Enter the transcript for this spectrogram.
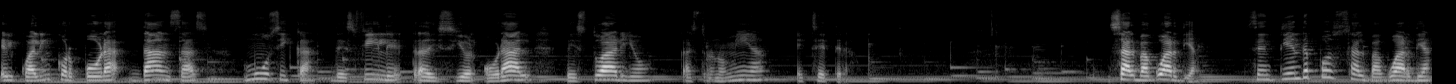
el cual incorpora danzas, música, desfile, tradición oral, vestuario, gastronomía, etc. Salvaguardia se entiende por salvaguardia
